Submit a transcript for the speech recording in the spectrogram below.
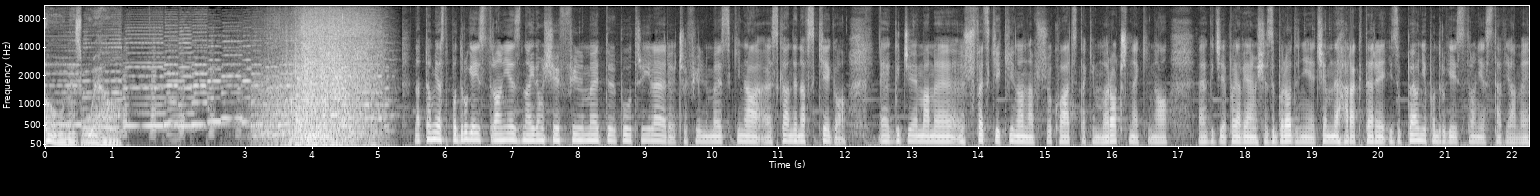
own as well. Natomiast po drugiej stronie znajdą się filmy typu thrillery, czy filmy z kina skandynawskiego, e, gdzie mamy szwedzkie kino, na przykład takie mroczne kino, e, gdzie pojawiają się zbrodnie, ciemne charaktery i zupełnie po drugiej stronie stawiamy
